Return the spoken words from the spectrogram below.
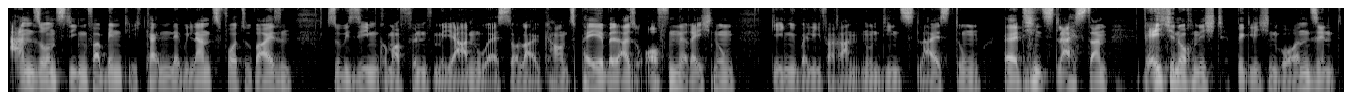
an sonstigen Verbindlichkeiten in der Bilanz vorzuweisen, sowie 7,5 Milliarden US-Dollar Accounts Payable, also offene Rechnungen gegenüber Lieferanten und äh, Dienstleistern, welche noch nicht beglichen worden sind.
